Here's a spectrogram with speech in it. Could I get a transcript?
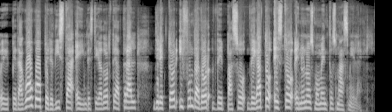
eh, pedagogo, periodista e investigador teatral, director y fundador de Paso de Gato. Esto en unos momentos más, Miguel Ángel.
